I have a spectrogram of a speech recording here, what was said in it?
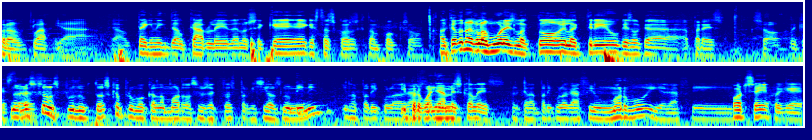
Però, clar, hi ha, hi ha el tècnic del cable de no sé què, aquestes coses que tampoc són... El que dona glamour és l'actor i l'actriu, que és el que apareix, això, d'aquestes... No creus que són els productors que provoquen la mort dels seus actors perquè així els nominin i la pel·lícula I per guanyar més calés. Perquè la pel·lícula agafi un morbo i agafi... Pot ser, perquè...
